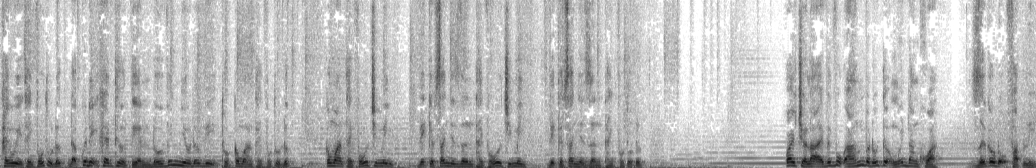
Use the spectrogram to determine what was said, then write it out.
Thành ủy thành phố Thủ Đức đã quyết định khen thưởng tiền đối với nhiều đơn vị thuộc công an thành phố Thủ Đức, công an thành phố Hồ Chí Minh, Viện kiểm sát nhân dân thành phố Hồ Chí Minh, Viện kiểm sát nhân dân thành phố Thủ Đức. Quay trở lại với vụ án và đối tượng Nguyễn Đăng Khoa, dưới góc độ pháp lý,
